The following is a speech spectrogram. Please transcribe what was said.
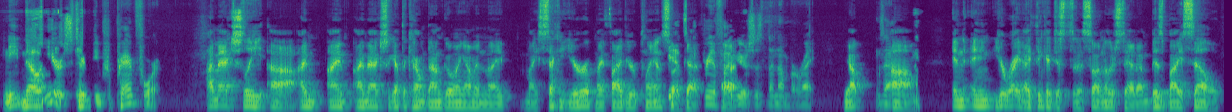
You need no, years to be prepared for it. I'm actually, uh, I'm, I'm, I'm actually got the countdown going. I'm in my my second year of my five year plan. So yeah, I've got three to five uh, years is the number, right? Yep, exactly. Um, and and you're right. I think I just uh, saw another stat on Biz Buy Sell.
